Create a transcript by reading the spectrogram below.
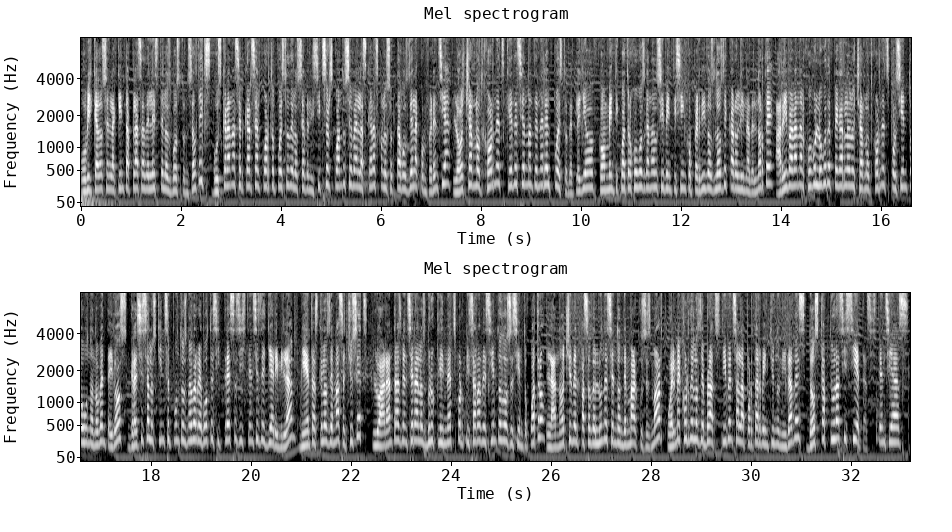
Ubicados en la quinta plaza del este, los Boston Celtics buscarán acercarse al cuarto puesto de los 76ers cuando se vean las caras con los octavos de la conferencia, los Charlotte Hornets que desean mantener el puesto de playoff. Con 24 juegos ganados y 25 perdidos, los de Carolina del Norte arribarán al juego luego de pegarle a los Charlotte Hornets por 101-92 gracias a los 15 puntos, 9 rebotes y 3 asistencias de Jeremy Lamb, mientras que los de Massachusetts lo harán tras vencer a los Brooklyn Nets por pizarra de 112-104 la noche del pasado lunes en donde Marcus Smart fue el mejor de los de Brad Stevens al aportar 21 unidades, 2 capturas y 7 asistencias.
